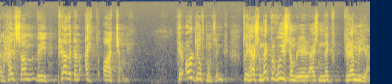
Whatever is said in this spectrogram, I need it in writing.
en helsan vi predikeren eit og atjan. Det er ordentlig oppmuntring. Det er her som nekve visdommer er eisen nekve gremmia.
